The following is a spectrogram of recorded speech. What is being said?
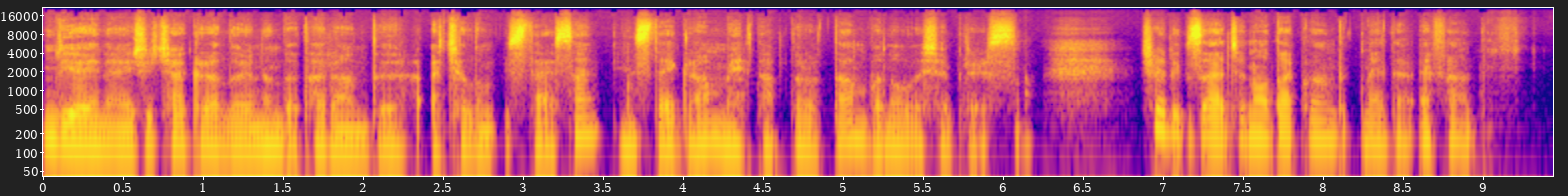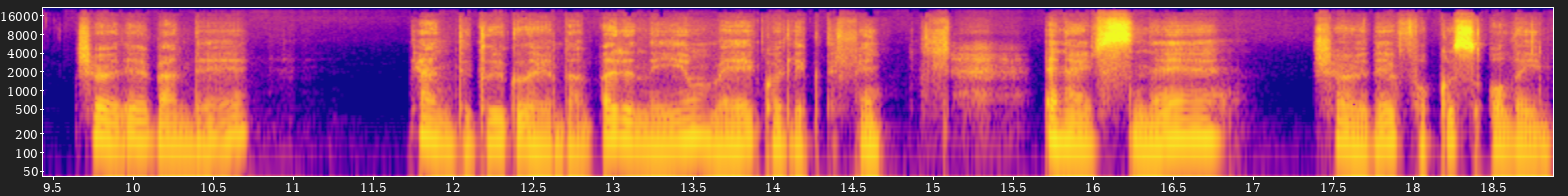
biyoenerji çakralarının da tarandığı açılım istersen Instagram Mehtap Tarot'tan bana ulaşabilirsin. Şöyle güzelce odaklandık mı efendim? Şöyle ben de kendi duygularından arınayım ve kolektifin enerjisine şöyle fokus olayım.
